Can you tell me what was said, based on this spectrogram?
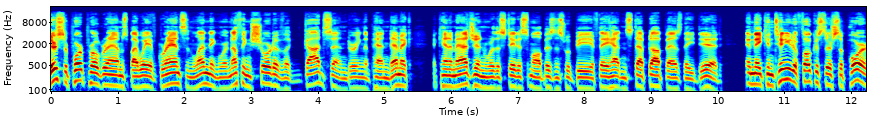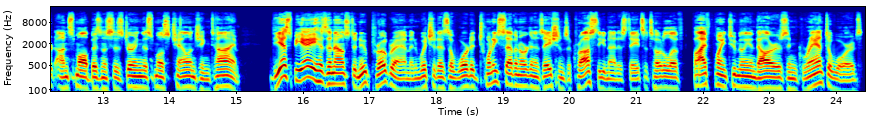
Their support programs by way of grants and lending were nothing short of a godsend during the pandemic. I can't imagine where the state of small business would be if they hadn't stepped up as they did and they continue to focus their support on small businesses during this most challenging time. The SBA has announced a new program in which it has awarded 27 organizations across the United States a total of $5.2 million in grant awards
